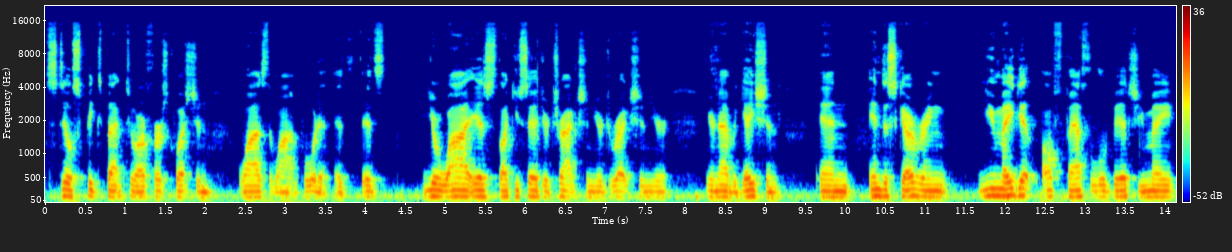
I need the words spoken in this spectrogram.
still speaks back to our first question: Why is the why important? It's it's your why is like you said, your traction, your direction, your your navigation, and in discovering, you may get off path a little bit. You may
